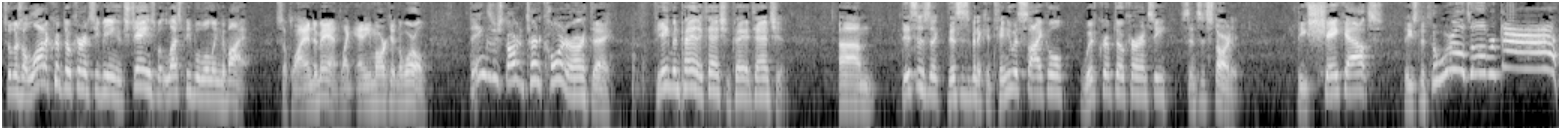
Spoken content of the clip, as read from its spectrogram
So there's a lot of cryptocurrency being exchanged, but less people willing to buy it. Supply and demand, like any market in the world. Things are starting to turn a corner, aren't they? If you ain't been paying attention, pay attention. Um, this is a this has been a continuous cycle with cryptocurrency since it started. These shakeouts, these the, the world's over, ah!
